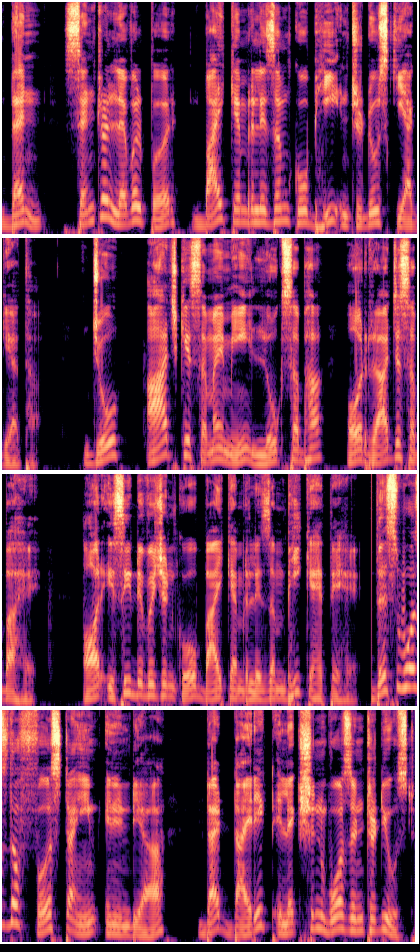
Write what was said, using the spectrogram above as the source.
then central level पर बाई कैमरलिज्म को भी इंट्रोड्यूस किया गया था, जो आज के समय में लोकसभा और राज्यसभा है, और इसी डिवीज़न को बाई कैमरलिज्म भी कहते हैं। This was the first time in India that direct election was introduced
